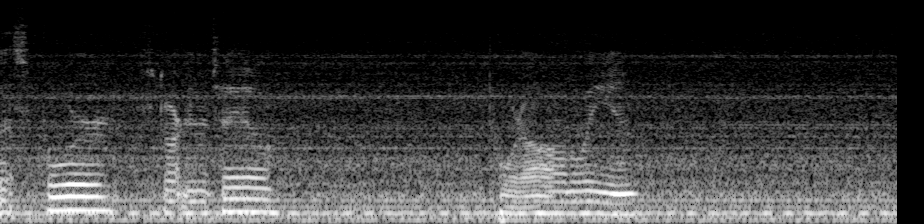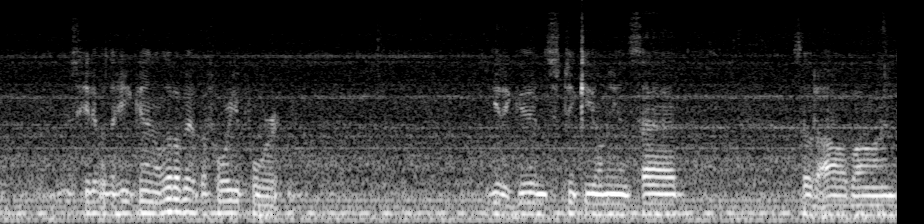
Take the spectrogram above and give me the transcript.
let's pour, starting in the tail. Pour it all the way in. Just hit it with a heat gun a little bit before you pour it. Get it good and sticky on the inside so it'll all bond.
